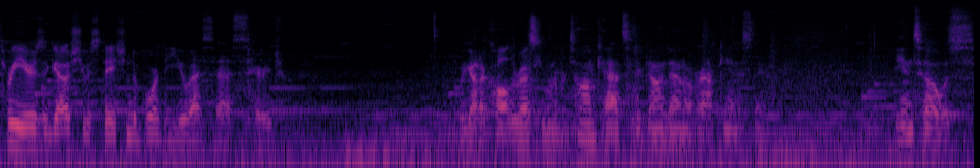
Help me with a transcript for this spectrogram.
Three years ago, she was stationed aboard the USS Harry Truman. We got a call to rescue one of her Tomcats that had gone down over Afghanistan. The intel was...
